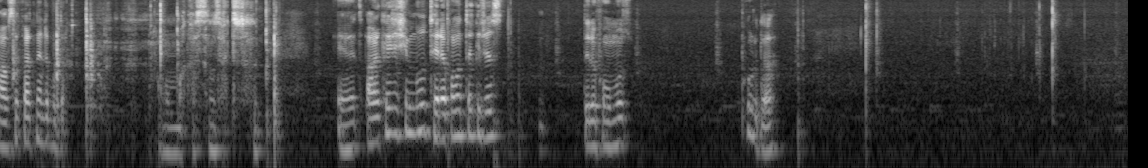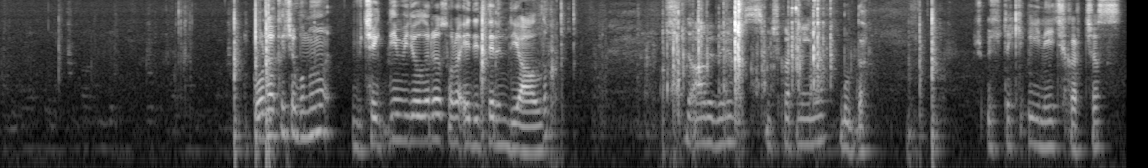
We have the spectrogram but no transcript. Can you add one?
Hafıza kartı nerede burada? Ama makasını uzak tutalım. Evet arkadaşlar şimdi bunu telefona takacağız. Telefonumuz burada. Bu arada arkadaşlar bunu çektiğim videoları sonra editlerim diye aldım. Şimdi abi benim sim çıkartma iğnem burada. Şu üstteki iğneyi çıkartacağız.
